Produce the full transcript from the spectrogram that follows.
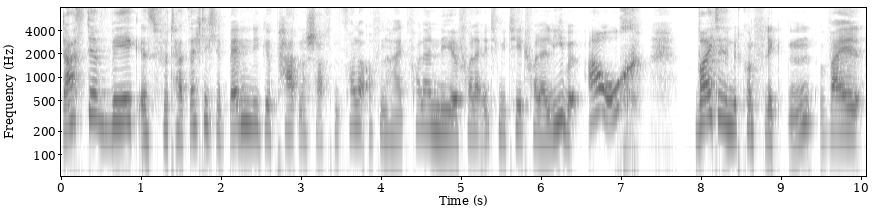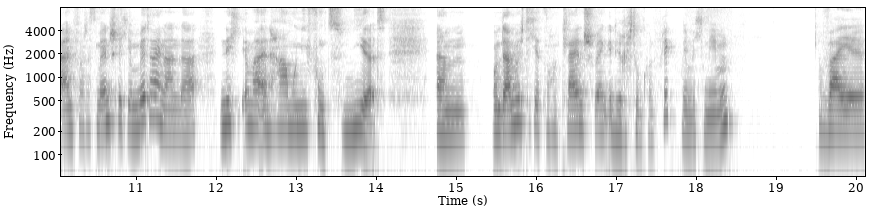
das der Weg ist für tatsächlich lebendige Partnerschaften voller Offenheit, voller Nähe, voller Intimität, voller Liebe. Auch weiterhin mit Konflikten, weil einfach das menschliche Miteinander nicht immer in Harmonie funktioniert. Ähm, und da möchte ich jetzt noch einen kleinen Schwenk in die Richtung Konflikt nämlich nehmen, weil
